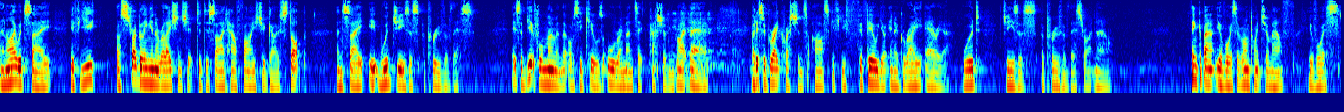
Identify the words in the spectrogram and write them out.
And I would say, if you are struggling in a relationship to decide how far you should go, stop and say, would Jesus approve of this? It's a beautiful moment that obviously kills all romantic passion right there. But it's a great question to ask if you feel you're in a grey area. Would Jesus approve of this right now? Think about your voice. Everyone point to your mouth, your voice.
